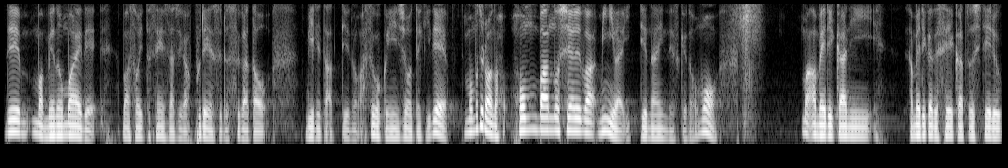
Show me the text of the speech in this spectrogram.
で、まあ、目の前で、まあ、そういった選手たちがプレーする姿を見れたっていうのがすごく印象的で、まあ、もちろんあの本番の試合は見には行ってないんですけども、ま、アメリカにアメリカで生活している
